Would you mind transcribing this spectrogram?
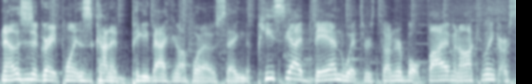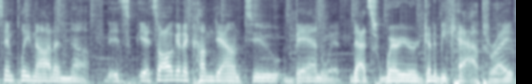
Now, this is a great point. This is kind of piggybacking off what I was saying. The PCI bandwidth through Thunderbolt 5 and Oculink are simply not enough. It's it's all going to come down to bandwidth. That's where you're going to be capped, right?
